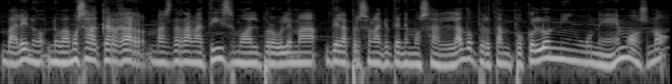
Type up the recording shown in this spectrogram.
vale, no, no vamos a cargar más dramatismo al problema de la persona que tenemos al lado, pero tampoco lo ninguneemos, ¿no?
